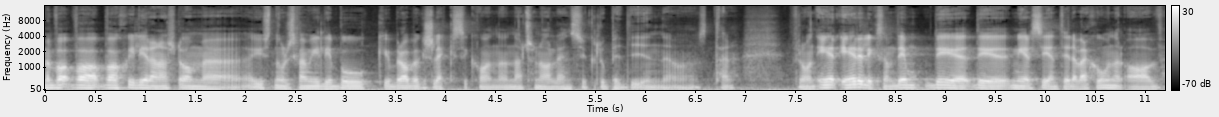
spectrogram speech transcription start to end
Men vad, vad, vad skiljer annars de, eh, just Nordisk familjebok, Bra böckers lexikon och Nationalencyklopedin och sånt här? Från, är, är det liksom, det, det, det är mer sentida versioner av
